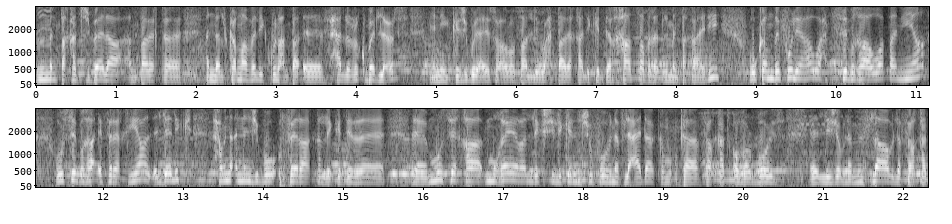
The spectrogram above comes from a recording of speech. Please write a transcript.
لمنطقه جبالة عن طريق آه، أن الكرنفال يكون عن آه، في حال ركبه العرس يعني كنجيبوا العريس والعروسه لواحد الطريقة اللي كدير خاصة بهذه المنطقة هذه وكنضيفوا لها واحد الصبغة وطنية وصبغة إفريقية. لذلك حاولنا أن نجيبوا فرق اللي كدير موسيقى مغايرة لداك الشيء اللي كنشوفوه هنا في العادة كفرقة اوفر بويز اللي جاونا من سلا ولا فرقة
